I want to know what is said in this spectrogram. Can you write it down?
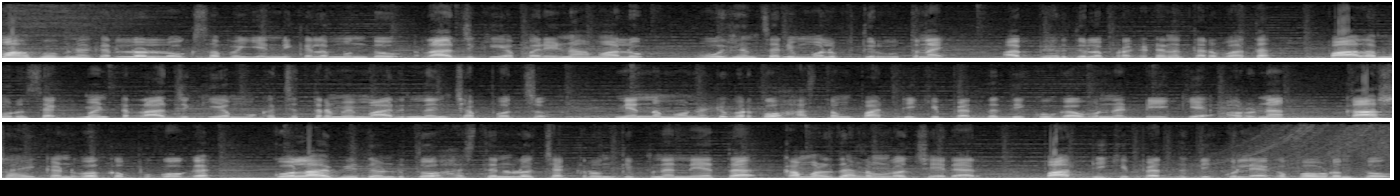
మహబూబ్ నగర్లో లోక్సభ ఎన్నికల ముందు రాజకీయ పరిణామాలు ఊహించని మలుపు తిరుగుతున్నాయి. అభ్యర్థుల ప్రకటన తర్వాత పాలమూరు సెగ్మెంట్ రాజకీయ ముఖచిత్రమే మారిందని చెప్పొచ్చు. నిన్న మొన్నటి వరకు హస్తం పార్టీకి పెద్ద దిక్కుగా ఉన్న డీకే అరుణ కాషాయ కండువ కప్పుకోగా గులాబీ దండుతో హస్తినలో చక్రం తిప్పిన నేత కమలదళంలో చేరారు. పార్టీకి పెద్ద దిక్కు లేకపోవడంతో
